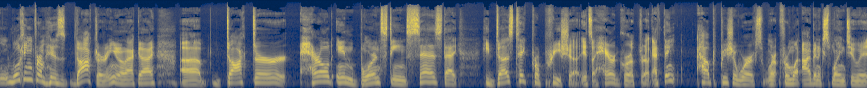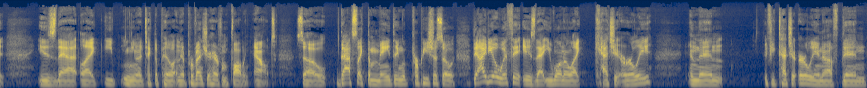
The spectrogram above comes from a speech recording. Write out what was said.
looking from his doctor, you know that guy, uh, Doctor Harold N. Bornstein says that he does take Propecia. It's a hair growth drug. I think how Propecia works, from what I've been explained to it, is that like you, you know take the pill and it prevents your hair from falling out. So that's like the main thing with Propecia. So the idea with it is that you want to like catch it early, and then if you catch it early enough, then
